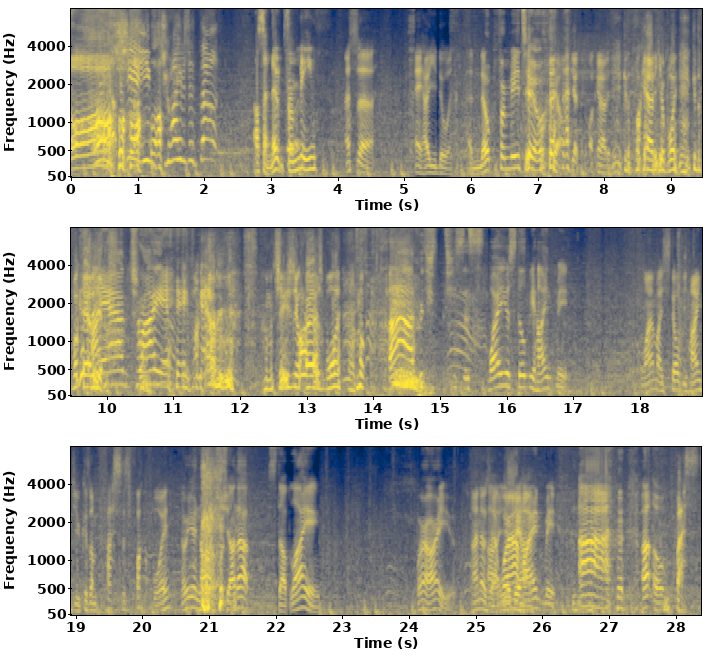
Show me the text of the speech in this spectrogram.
Oh, Shit, he drives it down! That's a note from me. That's a... Hey, how you doing? A nope from me too. Yo, get the fuck out of here. Get the fuck out of here, boy. Get the fuck out of here. I am trying. Fuck out of here. I'm gonna chase your ass, boy. Ah, Jesus. Why are you still behind me? Why am I still behind you? Because I'm fast as fuck, boy. No, you're not. Shut up. Stop lying. Where are you? I know Ah, that. you're Where am behind me. Ah. Uh oh. Fast.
